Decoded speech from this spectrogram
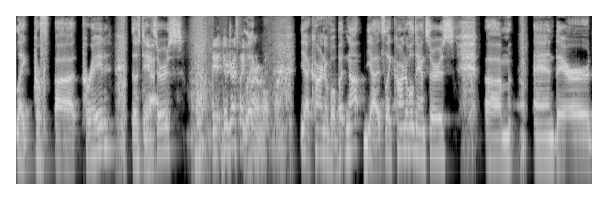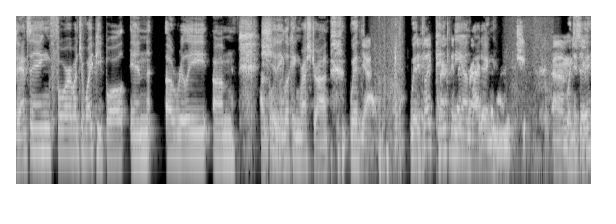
like perf- uh parade those Yeah. dancers they- they're dressed like, Like- carnival. yeah carnival but not yeah it's like carnival dancers um and they're dancing for a bunch of white people in a really um shitty-looking restaurant with Yeah. With it's like pink it's neon drag lighting brunch. Um, What'd you say?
